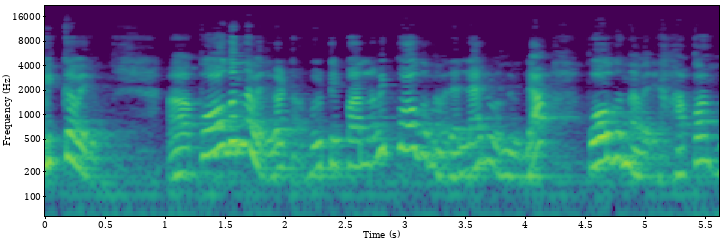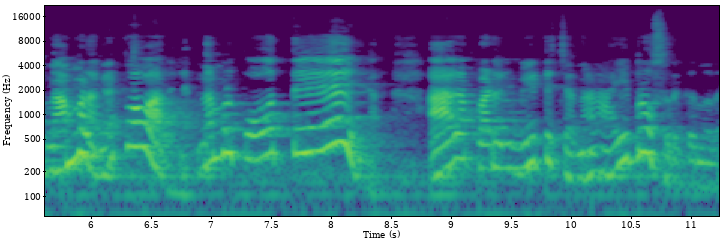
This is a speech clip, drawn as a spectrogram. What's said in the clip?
മിക്കവരും. പോകുന്നവർ കേട്ടോ ബ്യൂട്ടി പാർലറിൽ പോകുന്നവർ എല്ലാവരും ഒന്നുമില്ല പോകുന്നവർ അപ്പം നമ്മൾ അങ്ങനെ പോവാറില്ല. നമ്മൾ പോകത്തേ ഇല്ല. ആകപ്പാടെ വീട്ടിൽ ചെന്നാണ് ഐബ്രോസ് എടുക്കുന്നത്.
